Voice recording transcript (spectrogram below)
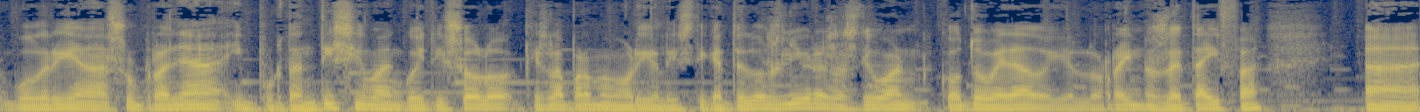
voldria subratllar, importantíssima en Goitisolo, que és la part memorialística. Té dos llibres, es diuen Coto Vedado i Los Reinos de Taifa, eh,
